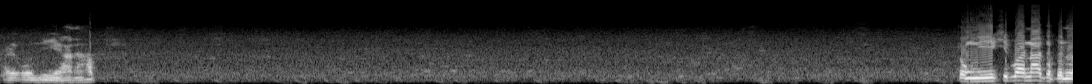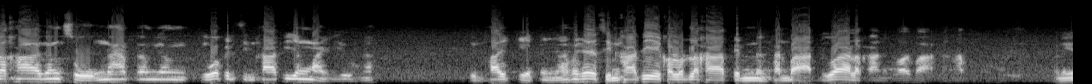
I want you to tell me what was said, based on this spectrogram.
ไอโอเนียนะครับ รงนี้คิดว่าน่าจะเป็นราคายังสูงนะครับยังยังถือว่าเป็นสินค้าที่ยังใหม่อยู่นะ สินค้าเกรดหนึ่งนะไม่ใช่สินค้าที่เขาลดราคาเป็นหนึ่งพันบาท หรือว่าราคาหนึ่งร้อยบาทนะครับ อันนี้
